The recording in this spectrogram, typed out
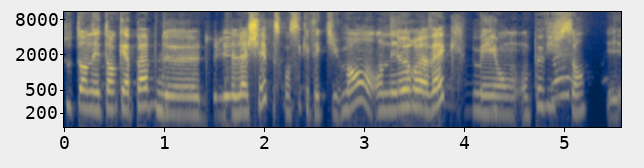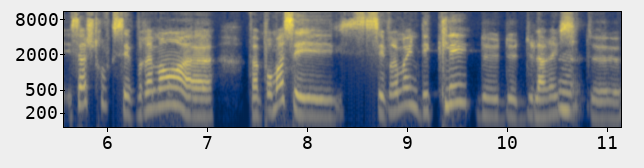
tout, en étant capable de, les lâcher parce qu'on sait qu'effectivement, on est heureux avec, mais on, peut vivre sans. Et ça, je trouve que c'est vraiment, euh, enfin pour moi, c'est c'est vraiment une des clés de, de, la réussite. Je euh,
